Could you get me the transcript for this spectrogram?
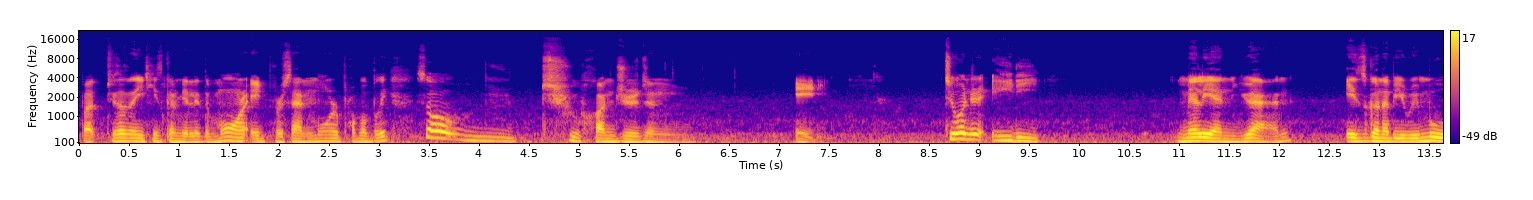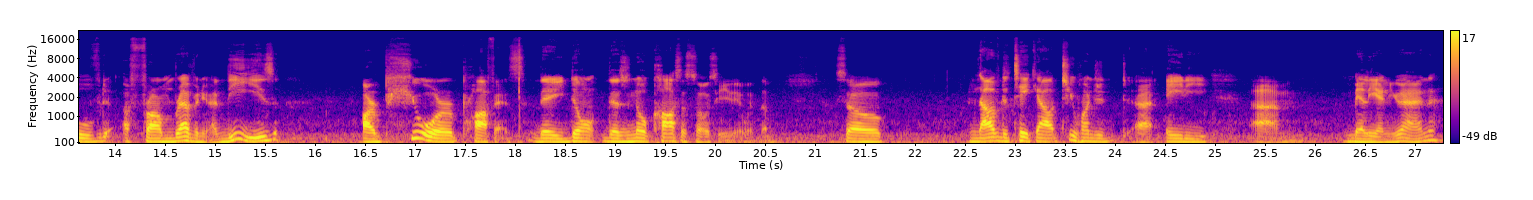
but 2018 is going to be a little more, 8% more probably. So 280. 280 million yuan is going to be removed from revenue, and these are pure profits. They don't. There's no cost associated with them. So now I have to take out 280 um, million yuan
